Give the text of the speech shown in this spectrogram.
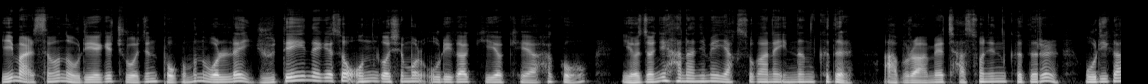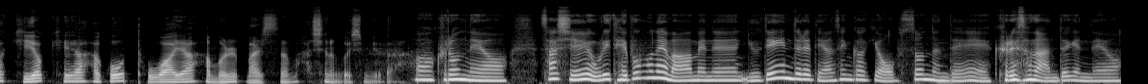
이 말씀은 우리에게 주어진 복음은 원래 유대인에게서 온 것임을 우리가 기억해야 하고 여전히 하나님의 약속 안에 있는 그들, 아브라함의 자손인 그들을 우리가 기억해야 하고 도와야 함을 말씀하시는 것입니다. 아, 그렇네요. 사실 우리 대부분의 마음에는 유대인들에 대한 생각이 없었는데 그래서는 안 되겠네요.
